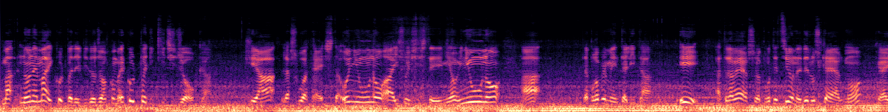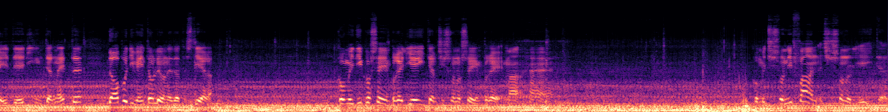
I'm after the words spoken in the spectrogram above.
Ma non è mai colpa del videogioco, ma è colpa di chi ci gioca che ha la sua testa, ognuno ha i suoi sistemi, ognuno ha la propria mentalità e attraverso la protezione dello schermo, ok, di internet, dopo diventa un leone da tastiera. Come dico sempre, gli hater ci sono sempre, ma eh, come ci sono i fan, ci sono gli hater.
